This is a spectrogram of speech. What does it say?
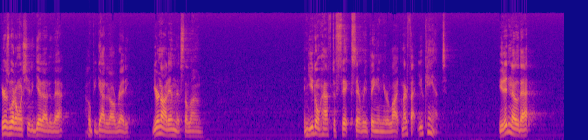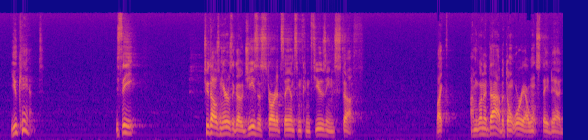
Here's what I want you to get out of that. I hope you got it already. You're not in this alone. And you don't have to fix everything in your life. Matter of fact, you can't. You didn't know that. You can't. You see, 2,000 years ago, Jesus started saying some confusing stuff. Like, I'm going to die, but don't worry, I won't stay dead.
